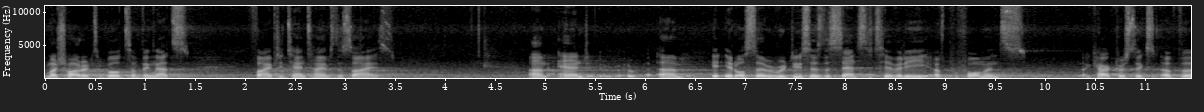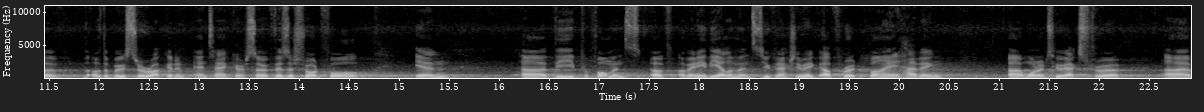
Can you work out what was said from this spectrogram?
much harder to build something that's five to 10 times the size. Um, and um, it, it, also reduces the sensitivity of performance characteristics of the, of the booster, rocket, and, and tanker. So if there's a shortfall in uh, the performance of, of any of the elements, you can actually make up for it by having uh, one or two extra uh,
